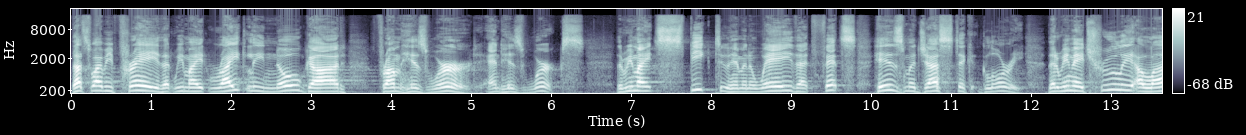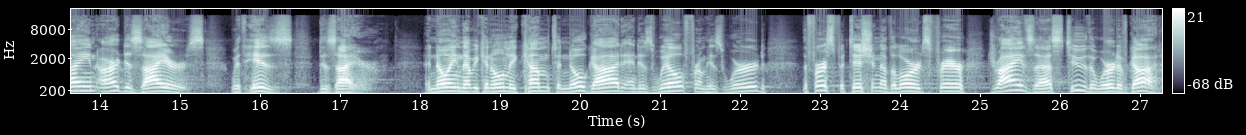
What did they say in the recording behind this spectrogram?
That's why we pray that we might rightly know God from His Word and His works, that we might speak to Him in a way that fits His majestic glory, that we may truly align our desires with His desire. And knowing that we can only come to know God and His will from His Word, the first petition of the Lord's Prayer drives us to the Word of God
